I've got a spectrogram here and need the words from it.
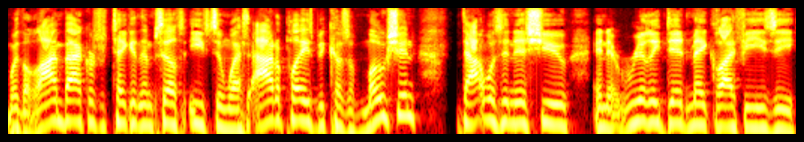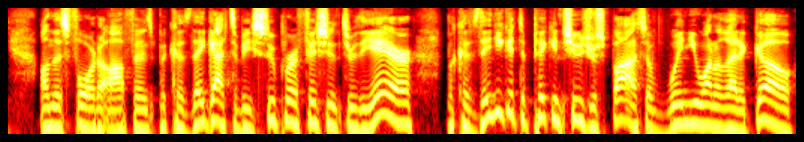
where the linebackers were taking themselves east and west out of plays because of motion. That was an issue, and it really did make life easy on this Florida offense because they got to be super efficient through the air because then you get to pick and choose your spots of when you want to let it go.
